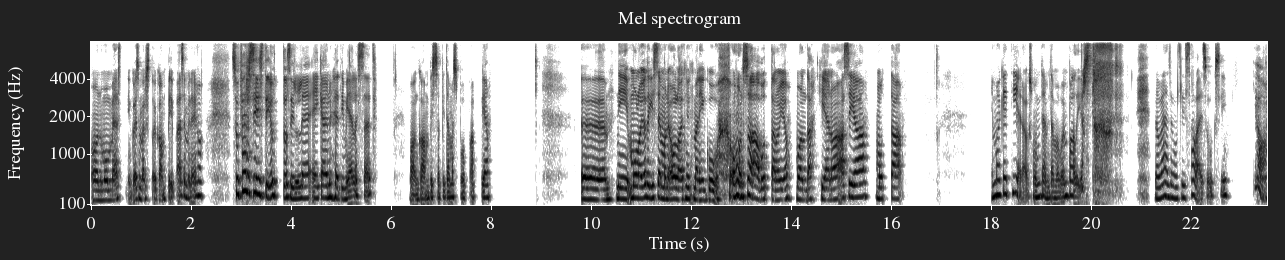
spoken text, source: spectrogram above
on mun mielestä niin kuin esimerkiksi toi kamppiin pääseminen ihan supersiisti juttu, silleen ei käynyt heti mielessä, että oon kampissa pitämässä pop-upia. Öö, niin mulla on jotenkin semmoinen olo, että nyt mä niinku oon saavuttanut jo monta hienoa asiaa, mutta en mä oikein tiedä, onko mulla mitään, mitä mä voin paljastaa. ne on vähän semmoisia salaisuuksia. Joo,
